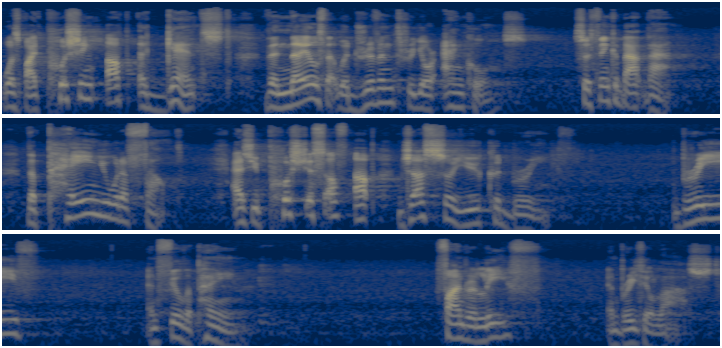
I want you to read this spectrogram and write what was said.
was by pushing up against the nails that were driven through your ankles. So think about that. The pain you would have felt as you pushed yourself up just so you could breathe. Breathe and feel the pain. Find relief and breathe your last.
